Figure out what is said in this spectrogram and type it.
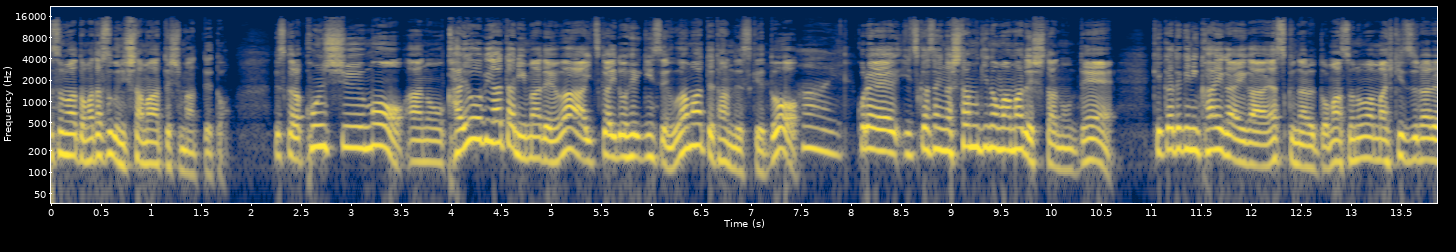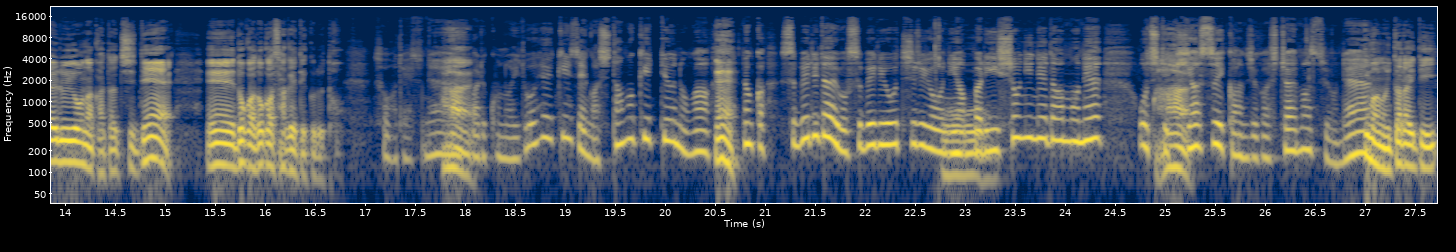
その後またすぐに下回ってしまってと。ですから今週も、あの、火曜日あたりまでは5日移動平均線上回ってたんですけど、はい、これ5日線が下向きのままでしたので、結果的に海外が安くなると、まあそのまま引きずられるような形で、えー、どかどか下げてくると。そうですね、はい、やっぱりこの移動平均線が下向きっていうのが、ええ、なんか滑り台を滑り落ちるように、やっぱり一緒に値段もね、落ちてきやすい感じがしちゃいますよね。はい、今のいただいてよ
